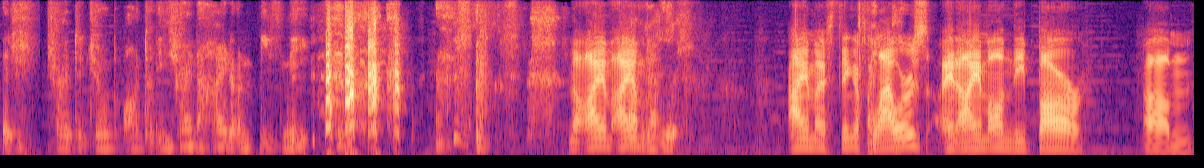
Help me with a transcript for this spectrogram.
that just tried to jump onto. He's trying to hide underneath me. No, I am. I oh, am. I've got it. I am a thing of flowers, and I am on the bar. Um,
